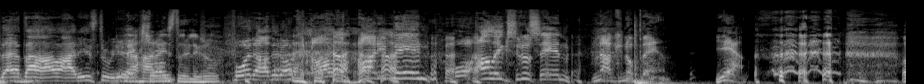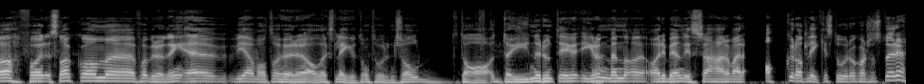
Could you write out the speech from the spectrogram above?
Dette her er Det her er historieleksjon. På Radio Rock av Ari Behn og Alex Rosén. Band. Yeah! Ah, for snakk om uh, forbrødring. Eh, vi er vant til å høre Alex legge ut om Tordenskjold døgnet rundt, i, i grunn, men uh, Ari Behn viser seg her å være akkurat like stor og kanskje større.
